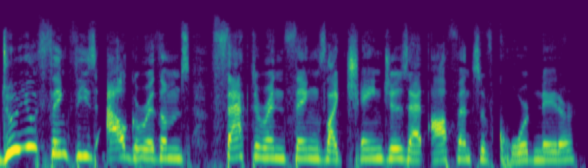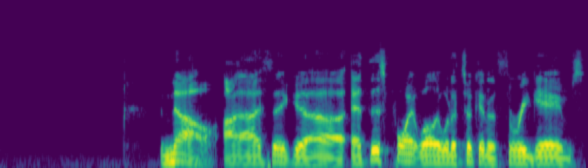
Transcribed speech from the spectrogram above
Do you think these algorithms factor in things like changes at offensive coordinator? No, I, think uh, at this point, well, it would have taken three games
